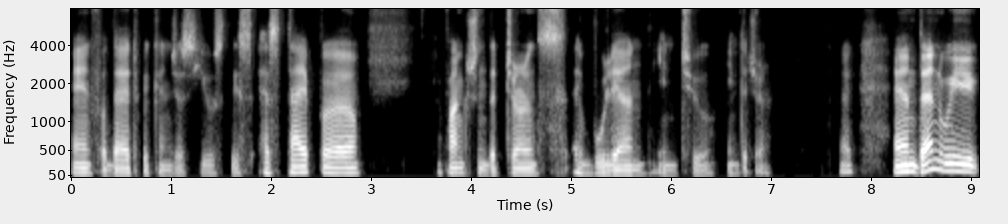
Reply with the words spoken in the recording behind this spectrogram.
And for that, we can just use this astype uh, function that turns a Boolean into integer. Right? And then we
